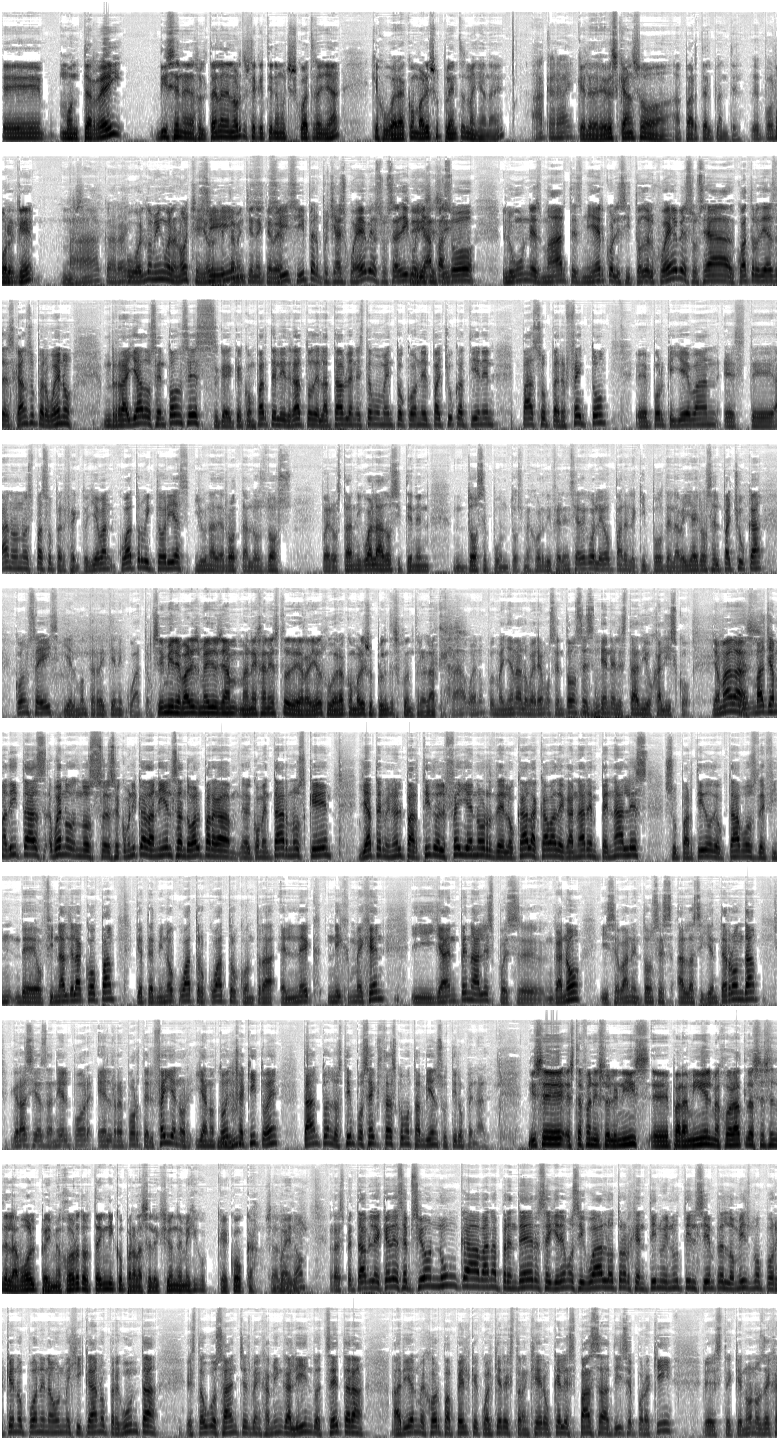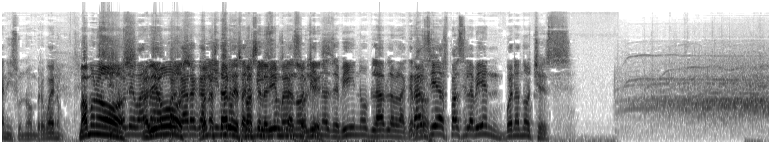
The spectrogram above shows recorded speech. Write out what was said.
Eh, Monterrey, dicen en la Sultana del Norte, usted que tiene muchos cuates allá, que jugará con varios suplentes mañana, ¿eh? Ah, caray. Que le daré descanso a- aparte del plantel. ¿por ¿Por, qué? qué? No. Ah, caray. Jugó el domingo en la noche, yo creo que también tiene que ver. Sí, sí, pero pues ya es jueves, o sea, digo, Sí, ya sí. pasó lunes, martes, miércoles y todo el jueves, o sea, cuatro días de descanso, pero bueno, Rayados entonces, que, que comparte el liderato de la tabla en este momento con el Pachuca, tienen paso perfecto, eh, porque llevan, este, ah, no, no es paso perfecto, llevan cuatro victorias y una derrota, los dos. Pero están igualados y tienen 12 puntos. Mejor diferencia de goleo para el equipo de la Bella Airosa, el Pachuca, con 6 y el Monterrey tiene 4. Sí, mire, varios medios ya manejan esto de Rayados jugará con varios suplentes contra el Atlas. Ah, bueno, pues mañana lo veremos entonces en el Estadio Jalisco. Llamadas. Eh, más llamaditas. Bueno, nos eh, se comunica Daniel Sandoval para eh, comentarnos que ya terminó el partido. El Feyenoord de local acaba de ganar en penales su partido de octavos de, fin- de final de la Copa, que terminó 4-4 contra el NEC Nijmegen y ya en penales pues eh, ganó y se van entonces a la siguiente ronda. Gracias Daniel por el reporte. El Feyenoord y anotó el Chaquito, eh, tanto en los tiempos extras como también su tiro penal. Dice Stephanie Solinís, eh, para mí el mejor Atlas es el de la Volpe y mejor otro técnico para la selección de México que Coca. Saludos. Bueno, respetable, qué decepción, nunca van a aprender, seguiremos igual, otro argentino inútil, siempre es lo mismo, ¿por qué no ponen a un mexicano? Pregunta, está Hugo Sánchez, Benjamín Galindo, etcétera, harían mejor papel que cualquier extranjero, ¿qué les pasa? Dice por aquí, este, que no nos deja ni su nombre, bueno. Vámonos, si no le van adiós, a pagar a buenas tardes, pásela bien, buenas gasolinas noches. de vino, bla, bla, bla, gracias, pásela bien, buenas noches.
